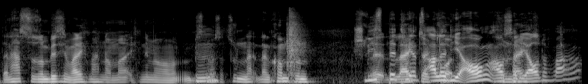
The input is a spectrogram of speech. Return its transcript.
dann hast du so ein bisschen, weil ich mach noch mal, ich nehme noch mal ein bisschen was dazu. Dann kommt so ein Schließ äh, bitte leichter jetzt alle die Augen, so außer die leicht- Autofahrer.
